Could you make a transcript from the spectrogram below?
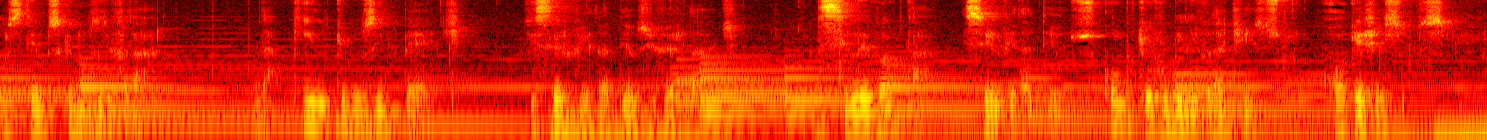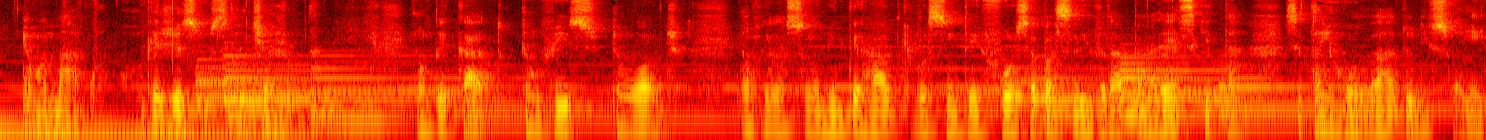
Nós temos que nos livrar daquilo que nos impede de servir a Deus de verdade, de se levantar e servir a Deus. Como que eu vou me livrar disso? Rogue a Jesus. É uma mágoa, rogue a Jesus, Ele te ajuda. É um pecado, é um vício, é um ódio, é um relacionamento errado que você não tem força para se livrar, parece que tá, você está enrolado nisso aí.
